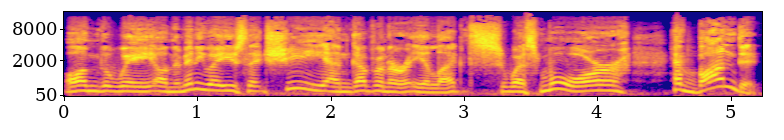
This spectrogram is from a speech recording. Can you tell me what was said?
on the way on the many ways that she and Governor-elect Wes Moore have bonded.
